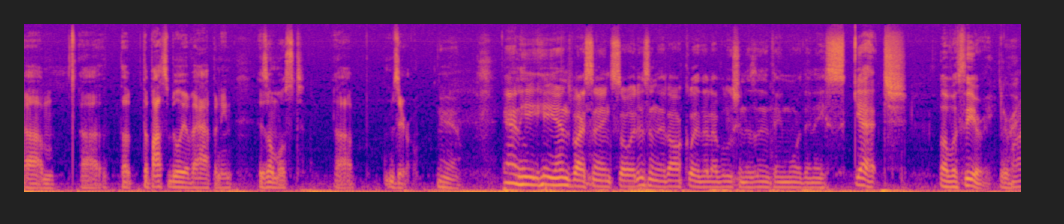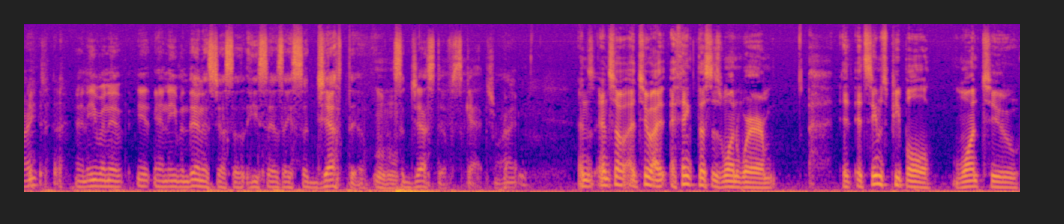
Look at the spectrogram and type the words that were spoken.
um, uh, the the possibility of it happening is almost uh, zero. Yeah. And he, he ends by saying, so it isn't at all clear that evolution is anything more than a sketch of a theory, right? and even if it, and even then, it's just a, he says a suggestive, Mhm. suggestive sketch, right? And and so uh, too, I, I think this is one where it, it seems people want to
